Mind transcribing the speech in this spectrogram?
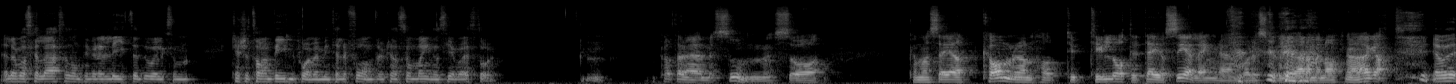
Eller om jag ska läsa någonting väldigt litet då liksom kanske ta en bild på det med min telefon för att kunna zooma in och se vad det står. pratar det här med zoom så kan man säga att kameran har typ tillåtit dig att se längre än vad du skulle göra med nakna ögat. Ja men,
